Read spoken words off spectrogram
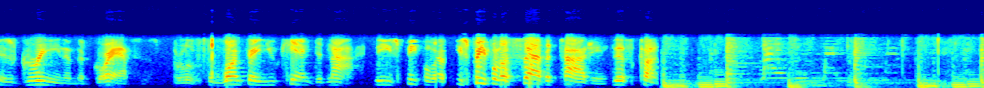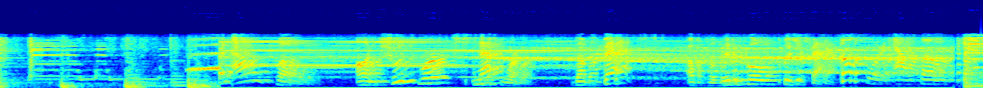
is green and the grass is blue. The one thing you can't deny, these people are these people are sabotaging this country. Alpha on TruthWorks Network the best of political pushback. Go for it, Alpha.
